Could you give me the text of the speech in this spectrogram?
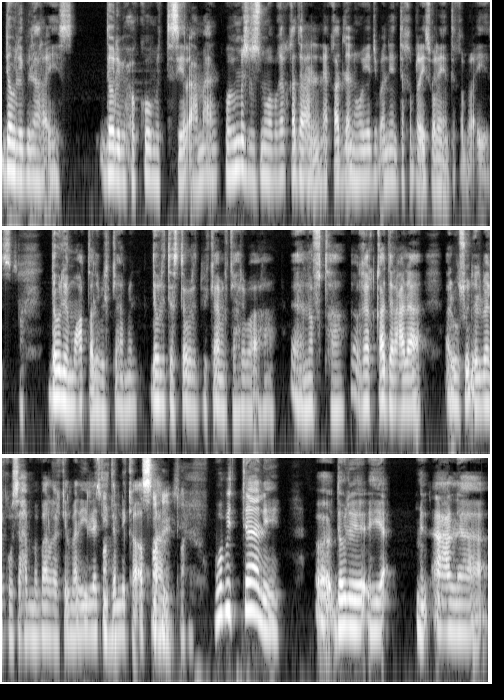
دولة بلا رئيس دولة بحكومة تسير أعمال وبمجلس النواب غير قادر على الانعقاد لأنه يجب أن ينتخب رئيس ولا ينتخب رئيس صح. دولة معطلة بالكامل دولة تستورد بكامل كهربائها آه، نفطها غير قادر على الوصول إلى البنك وسحب مبالغك المالية التي صحيح. تملكها أصلا. صحيح صحيح. وبالتالي آه، دولة هي من أعلى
